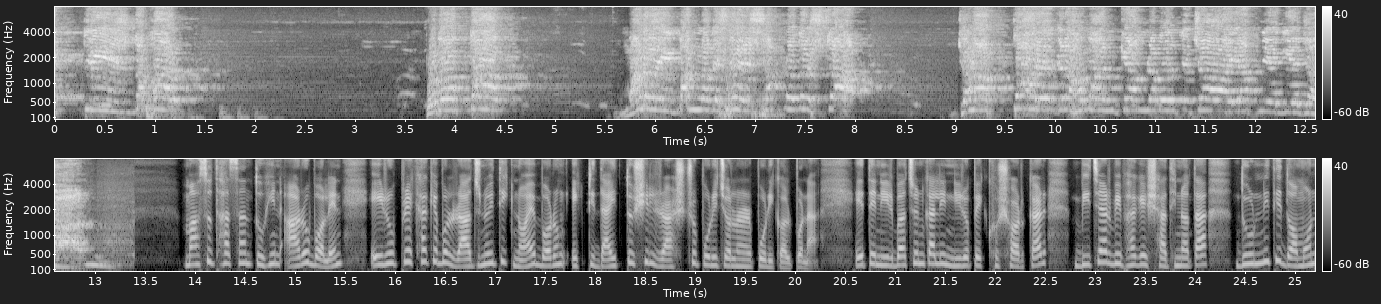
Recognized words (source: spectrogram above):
একত্রিশ দফার প্রবক্তা মানবিক বাংলাদেশের স্বপ্নদ্রষ্টা জনাব তারেক রহমানকে আমরা বলতে চাই, আপনি এগিয়ে যান। মাসুদ হাসান তুহিন আরও বলেন, এই রূপরেখা কেবল রাজনৈতিক নয়, বরং একটি দায়িত্বশীল রাষ্ট্র পরিচালনার পরিকল্পনা। এতে নির্বাচনকালীন নিরপেক্ষ সরকার, বিচার বিভাগের স্বাধীনতা, দুর্নীতি দমন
